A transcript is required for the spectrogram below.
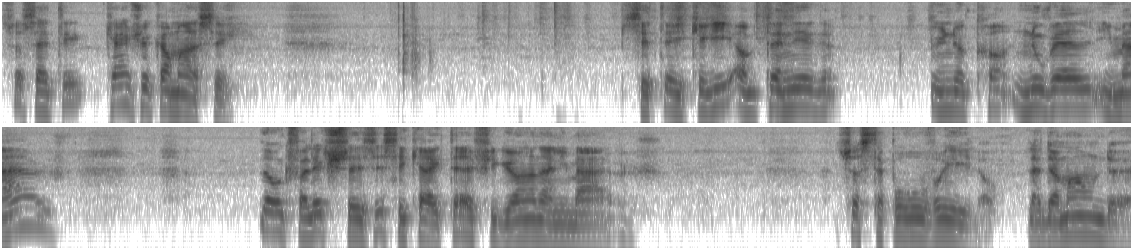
Ça, ça a été quand j'ai commencé. C'était écrit « Obtenir une nouvelle image ». Donc, il fallait que je saisisse les caractères figurant dans l'image. Ça, c'était pour ouvrir la demande de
